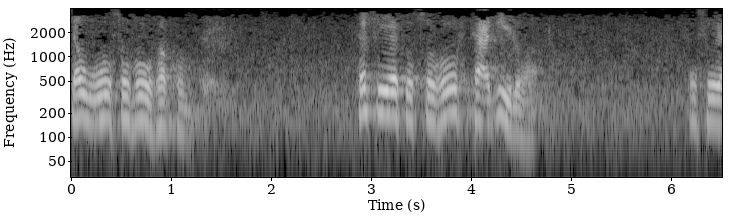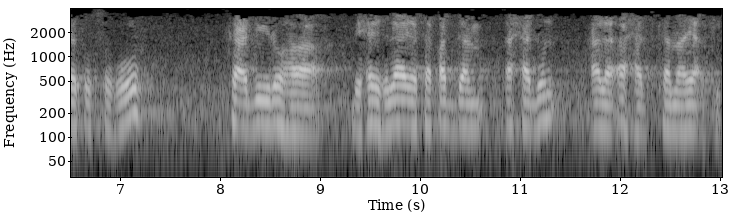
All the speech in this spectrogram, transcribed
سووا صفوفكم. تسوية الصفوف تعديلها. تسوية الصفوف تعديلها بحيث لا يتقدم أحد على أحد كما يأتي.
